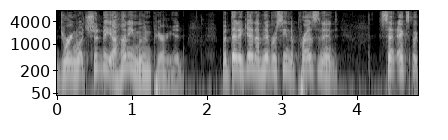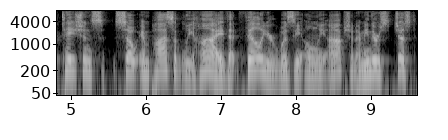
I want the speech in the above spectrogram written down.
during what should be a honeymoon period. But then again, I've never seen a president set expectations so impossibly high that failure was the only option. I mean, there's just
